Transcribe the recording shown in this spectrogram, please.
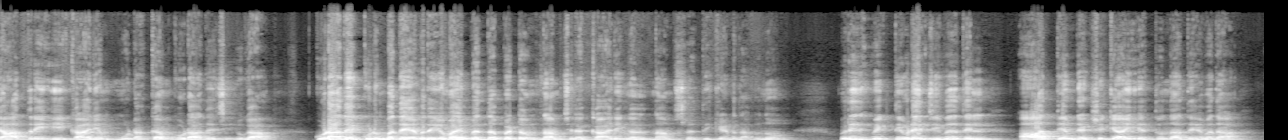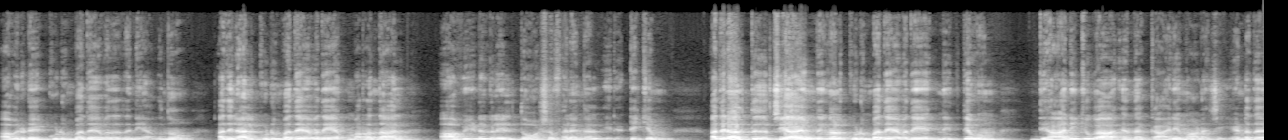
രാത്രി ഈ കാര്യം മുടക്കം കൂടാതെ ചെയ്യുക. കൂടാതെ കുടുംബ ദേവതയുമായി ബന്ധപ്പെട്ടും നാം ചില കാര്യങ്ങൾ നാം ശ്രദ്ധിക്കേണ്ടതാകുന്നു. ഒരു വ്യക്തിയുടെ ജീവിതത്തിൽ ആദ്യം രക്ഷയ്ക്കായി എത്തുന്ന ദേവത അവരുടെ കുടുംബദേവത തന്നെയാകുന്നു. അതിനാൽ കുടുംബദേവതയെ മറന്നാൽ ആ വീടുകളിൽ ദോഷഫലങ്ങൾ ഇരട്ടിക്കും. അതിനാൽ തീർച്ചയായും നിങ്ങൾ കുടുംബദേവതയെ നിത്യവും ധ്യാനിക്കുക എന്ന കാര്യമാണ് ചെയ്യേണ്ടത്.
